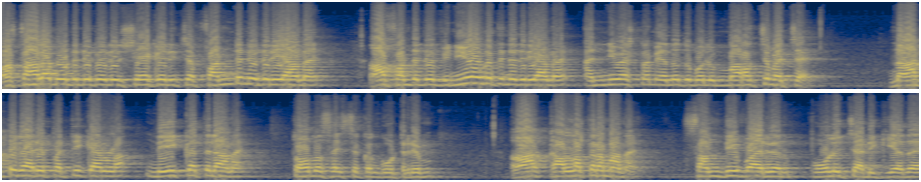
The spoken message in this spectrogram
മസാല ബോർഡിന്റെ പേരിൽ ശേഖരിച്ച ഫണ്ടിനെതിരെയാണ് ആ ഫണ്ടിന്റെ വിനിയോഗത്തിനെതിരെയാണ് അന്വേഷണം എന്നതുപോലും മറച്ചു വെച്ച് നാട്ടുകാരെ പറ്റിക്കാനുള്ള നീക്കത്തിലാണ് തോമസ് ഐസക്കും കൂട്ടരും. ആ കള്ളത്തരമാണ് സന്ദീപ് വാര്യർ പൊളിച്ചടുക്കിയത്.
